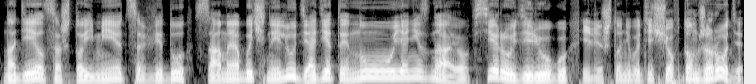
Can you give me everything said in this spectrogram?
надеялся, что имеются в виду самые обычные люди, одетые, ну, я не знаю, в серую дерюгу или что-нибудь еще в том же роде.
